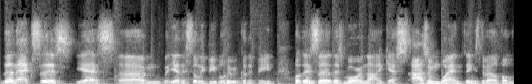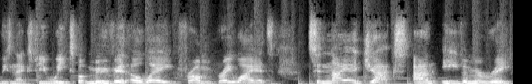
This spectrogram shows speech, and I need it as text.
The Nexus, yes, um, but yeah, there's so many people who it could have been, but there's uh, there's more on that, I guess, as and when things develop over these next few weeks. But moving away from Bray Wyatt to Nia Jax and Eva Marie.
